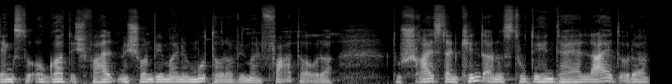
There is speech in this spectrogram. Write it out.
denkst du, oh Gott, ich verhalte mich schon wie meine Mutter oder wie mein Vater oder du schreist dein Kind an, es tut dir hinterher leid oder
